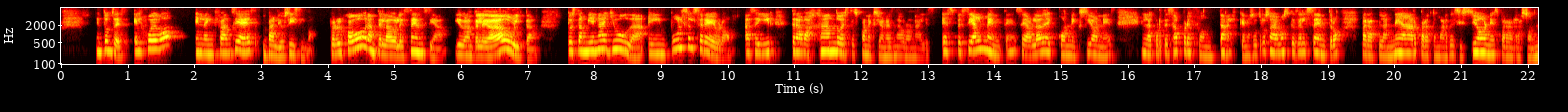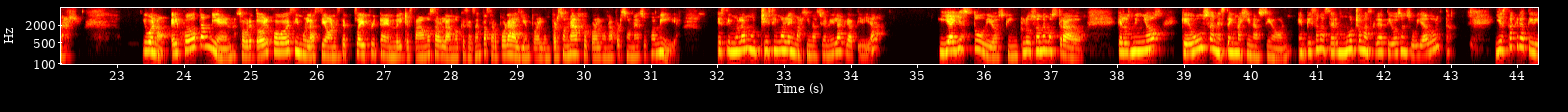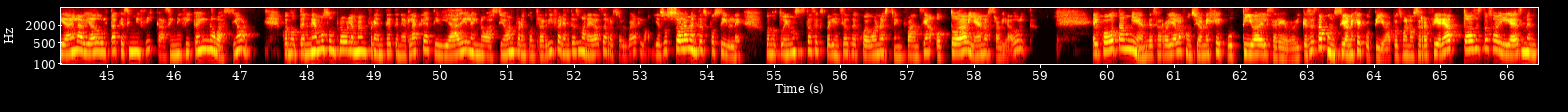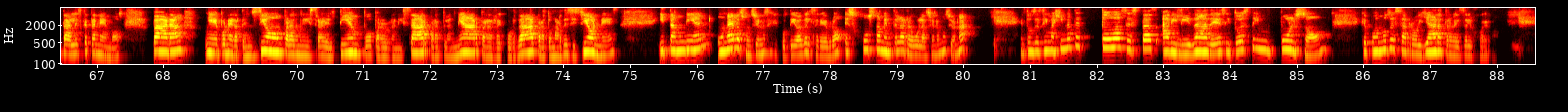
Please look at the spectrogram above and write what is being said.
Entonces, el juego en la infancia es valiosísimo, pero el juego durante la adolescencia y durante la edad adulta pues también ayuda e impulsa el cerebro a seguir trabajando estas conexiones neuronales. Especialmente se habla de conexiones en la corteza prefrontal, que nosotros sabemos que es el centro para planear, para tomar decisiones, para razonar. Y bueno, el juego también, sobre todo el juego de simulación, este play pretend del que estábamos hablando, que se hacen pasar por alguien, por algún personaje o por alguna persona de su familia, estimula muchísimo la imaginación y la creatividad. Y hay estudios que incluso han demostrado que los niños que usan esta imaginación empiezan a ser mucho más creativos en su vida adulta. Y esta creatividad en la vida adulta, ¿qué significa? Significa innovación. Cuando tenemos un problema enfrente, tener la creatividad y la innovación para encontrar diferentes maneras de resolverlo. Y eso solamente es posible cuando tuvimos estas experiencias de juego en nuestra infancia o todavía en nuestra vida adulta. El juego también desarrolla la función ejecutiva del cerebro. ¿Y qué es esta función ejecutiva? Pues bueno, se refiere a todas estas habilidades mentales que tenemos para eh, poner atención, para administrar el tiempo, para organizar, para planear, para recordar, para tomar decisiones. Y también una de las funciones ejecutivas del cerebro es justamente la regulación emocional. Entonces, imagínate todas estas habilidades y todo este impulso que podemos desarrollar a través del juego.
